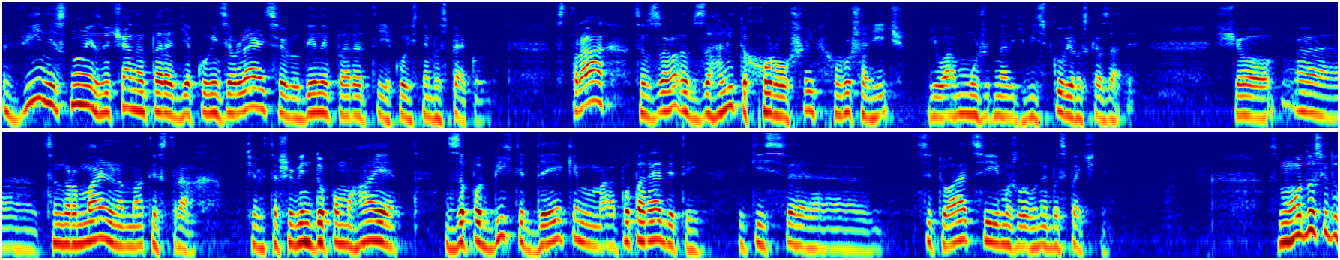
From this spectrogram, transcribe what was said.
він існує, звичайно, перед яку він з'являється людини перед якоюсь небезпекою. Страх це взагалі-то хороший, хороша річ, і вам можуть навіть військові розказати, що е, це нормально мати страх через те, що він допомагає запобігти деяким, попередити якісь е, ситуації, можливо, небезпечні. З мого досвіду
